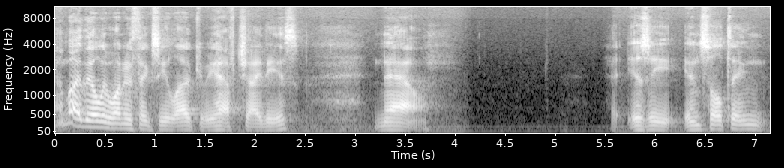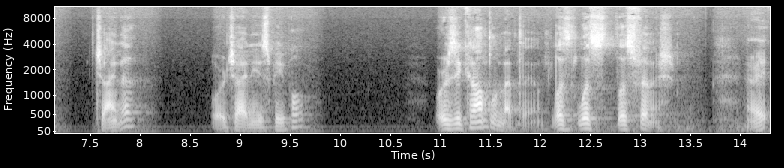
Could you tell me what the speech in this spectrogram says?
Am I the only one who thinks Elon could be half Chinese? Now, is he insulting China or Chinese people? Or is he complimenting them? Let's, let's, let's finish. All right?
